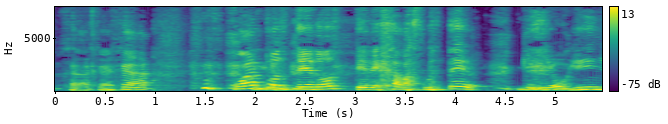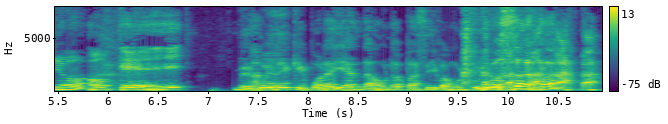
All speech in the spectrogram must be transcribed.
ja, ja, ja. ¿Cuántos dedos te dejabas meter? guiño, guiño. Ok. Me A huele ver. que por ahí anda una pasiva muy curiosa.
